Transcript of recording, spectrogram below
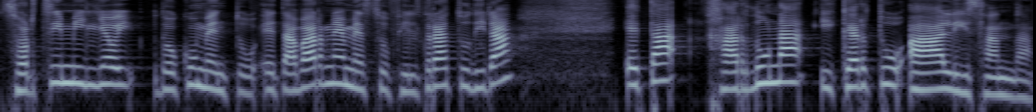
zortzi milioi dokumentu eta barne mezu filtratu dira eta jarduna ikertu ahal izan da.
